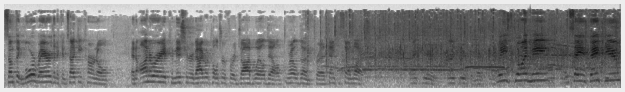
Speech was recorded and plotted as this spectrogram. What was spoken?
something more rare than a Kentucky colonel, an honorary commissioner of agriculture for a job well done. Well done, Fred. Thank you so much. Thank you. Thank you. Please join me in saying thank you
